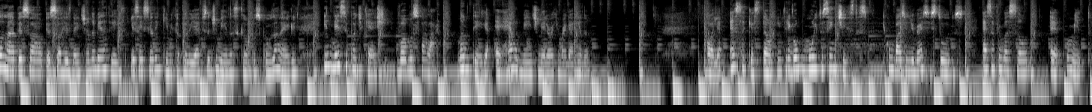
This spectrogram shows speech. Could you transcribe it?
Olá pessoal, eu sou a residente Ana Beatriz, licenciada em Química pelo IEFSU de Minas, campus Pouso Alegre, e nesse podcast vamos falar: manteiga é realmente melhor que margarina? Olha, essa questão intrigou muitos cientistas e, com base em diversos estudos, essa afirmação é um mito.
